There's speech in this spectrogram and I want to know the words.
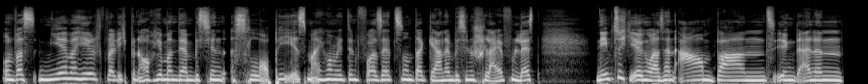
Und was mir immer hilft, weil ich bin auch jemand, der ein bisschen sloppy ist manchmal mit den Vorsätzen und da gerne ein bisschen schleifen lässt, Nehmt euch irgendwas, ein Armband, irgendeinen,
